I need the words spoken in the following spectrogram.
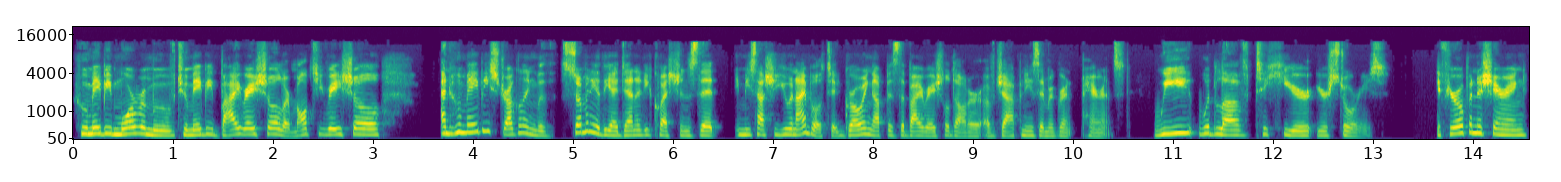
who may be more removed, who may be biracial or multiracial, and who may be struggling with so many of the identity questions that Misasha, you and I both did growing up as the biracial daughter of Japanese immigrant parents. We would love to hear your stories if you're open to sharing,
